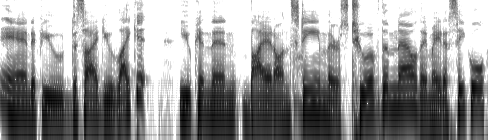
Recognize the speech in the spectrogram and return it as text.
and if you decide you like it, you can then buy it on Steam. There's two of them now. They made a sequel,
